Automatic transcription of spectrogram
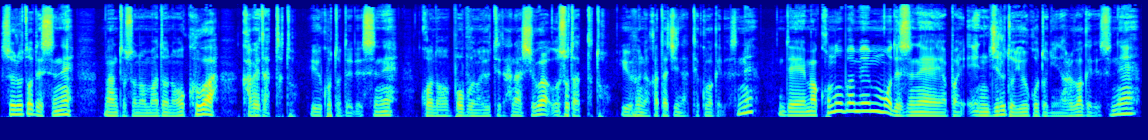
するとですね、なんとその窓の奥は壁だったということでですね、このボブの言ってた話は嘘だったというふうな形になっていくわけですね。で、まあ、この場面もですね、やっぱり演じるということになるわけですね。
